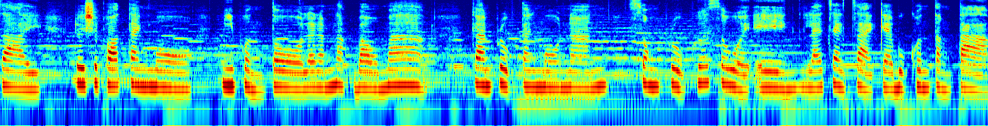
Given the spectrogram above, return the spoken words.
ใจ โดยเฉพาะแตงโมมีผลโตและน้ำหนักเบามาก การปลูกแตงโมนั้น ทรงปลูกเพื่อเสวยเองและแจกจ่ายแก่บุคคลต่าง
